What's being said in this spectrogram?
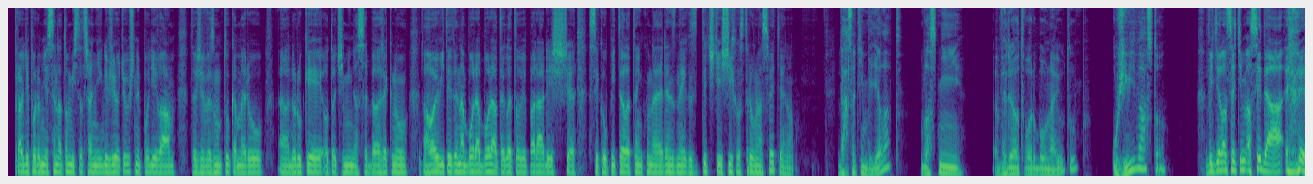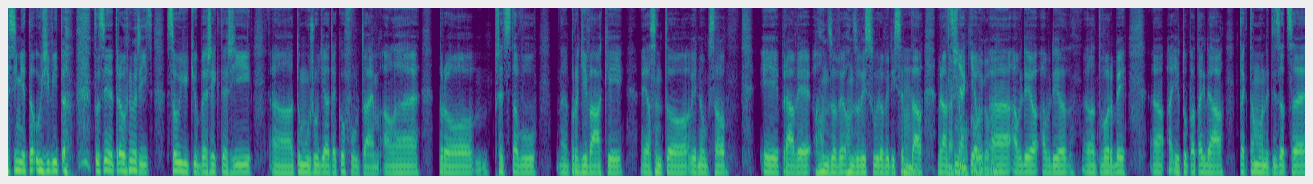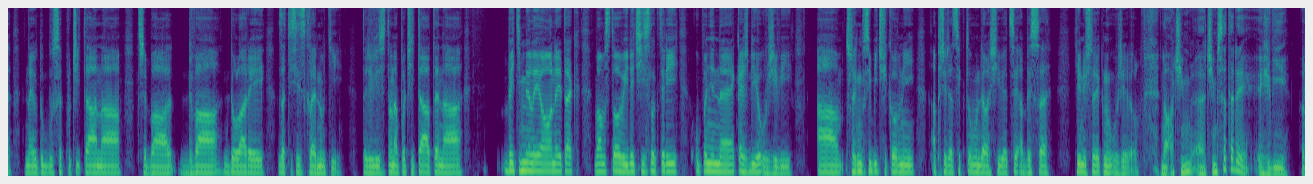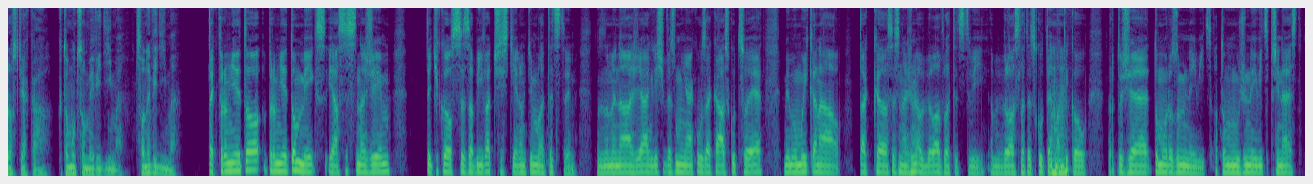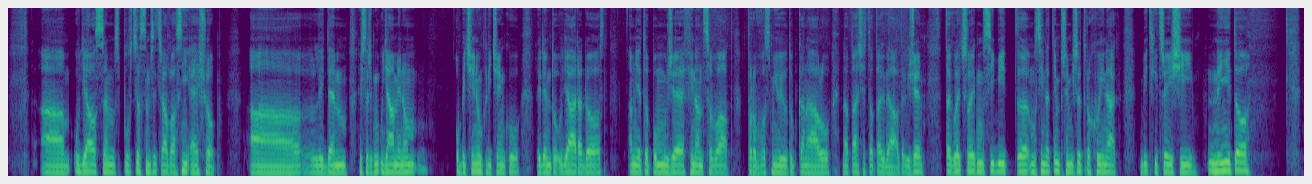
Pravděpodobně se na to místo třeba nikdy v životě už nepodívám, takže vezmu tu kameru do ruky, otočím ji na sebe a řeknu ahoj, vítejte na Bora Bora, takhle to vypadá, když si koupíte letenku na jeden z nejexotičtějších ostrovů na světě. No. Dá se tím vydělat? Vlastní videotvorbou na YouTube? Uživí vás to? Vydělat se tím asi dá, jestli mě to uživí, to, to si netroufnu říct. Jsou youtubeři, kteří uh, to můžou dělat jako full time, ale pro představu, uh, pro diváky, já jsem to jednou psal i právě Honzovi, Honzovi Súrovi, když se hmm. ptal v rámci nějaké uh, audio, audio uh, tvorby uh, a YouTube a tak dál, tak ta monetizace na YouTube se počítá na třeba 2 dolary za tisíc sklednutí. Takže když si to napočítáte na byť miliony, tak vám z toho vyjde číslo, který úplně ne každý ho uživí. A člověk musí být šikovný a přidat si k tomu další věci, aby se tím, když to řeknu, uživil. No a čím, čím se tedy živí Rostěka k tomu, co my vidíme? Co nevidíme? Tak pro mě je to, pro mě je to mix. Já se snažím teďko se zabývat čistě jenom tím letectvím. To znamená, že já když vezmu nějakou zakázku, co je mimo můj kanál, tak eh, se snažím, aby byla v letectví, aby byla s leteckou tématikou, mm-hmm. protože tomu rozumím nejvíc a tomu můžu nejvíc přinést. A udělal jsem, spustil jsem si třeba vlastní e-shop a lidem, když to řeknu, udělám jenom obyčejnou klíčenku, lidem to udělá radost a mě to pomůže financovat provoz mého YouTube kanálu, natáčet a tak dále. Takže takhle člověk musí být, eh, musí nad tím přemýšlet trochu jinak, být chytřejší. Není to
